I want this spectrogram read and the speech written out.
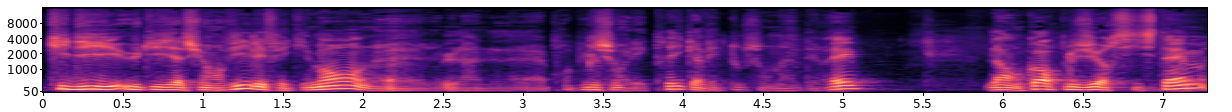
qui dit utilisation en ville, effectivement, euh, la, la propulsion électrique avait tout son intérêt. Là encore, plusieurs systèmes.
